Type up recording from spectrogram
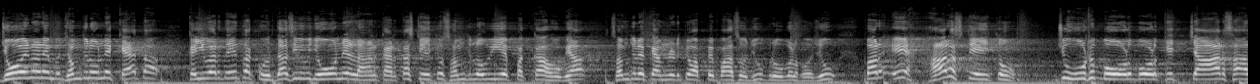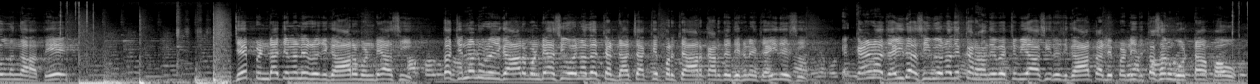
ਜੋ ਇਹਨਾਂ ਨੇ ਸਮਝ ਲਓ ਉਹਨੇ ਕਹਿਤਾ, ਕਈ ਵਾਰ ਤਾਂ ਇਹ ਤੱਕ ਹੁੰਦਾ ਸੀ ਵੀ ਜੋ ਉਹਨੇ ਐਲਾਨ ਕਰਤਾ ਸਟੇਜ ਤੋਂ ਸਮਝ ਲਓ ਵੀ ਇਹ ਪੱਕਾ ਹੋ ਗਿਆ ਸਮਝ ਲਓ ਕੈਬਨਿਟ ਚੋਂ ਆਪੇ ਪਾਸ ਹੋ ਜੂ ਅਪਰੂਵਲ ਹੋ ਜੂ। ਪਰ ਇਹ ਹਰ ਸਟੇਜ ਤੋਂ ਝੂਠ ਬੋਲ ਬੋਲ ਕੇ 4 ਸਾਲ ਲੰਘਾਤੇ। ਜੇ ਪਿੰਡਾਂ 'ਚ ਇਹਨਾਂ ਨੇ ਰੋਜ਼ਗਾਰ ਵੰਡਿਆ ਸੀ, ਤਾਂ ਜਿਨ੍ਹਾਂ ਨੂੰ ਰੋਜ਼ਗਾਰ ਵੰਡਿਆ ਸੀ, ਉਹ ਇਹਨਾਂ ਦਾ ਝੰਡਾ ਚੱਕ ਕੇ ਪ੍ਰਚਾਰ ਕਰਦੇ ਦਿਖਣੇ ਚਾਹੀਦੇ ਸੀ। ਇਹ ਕਹਿਣਾ ਚਾਹੀਦਾ ਸੀ ਵੀ ਉਹਨਾਂ ਦੇ ਘਰਾਂ ਦੇ ਵਿੱਚ ਵੀ ਆ ਸੀ ਰੋਜ਼ਗਾਰ ਤੁਹਾਡੇ ਪਿੰਡ 'ਚ ਦਿੱਤਾ, ਸਾਨੂੰ ਵੋਟਾਂ ਪਾਓ।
